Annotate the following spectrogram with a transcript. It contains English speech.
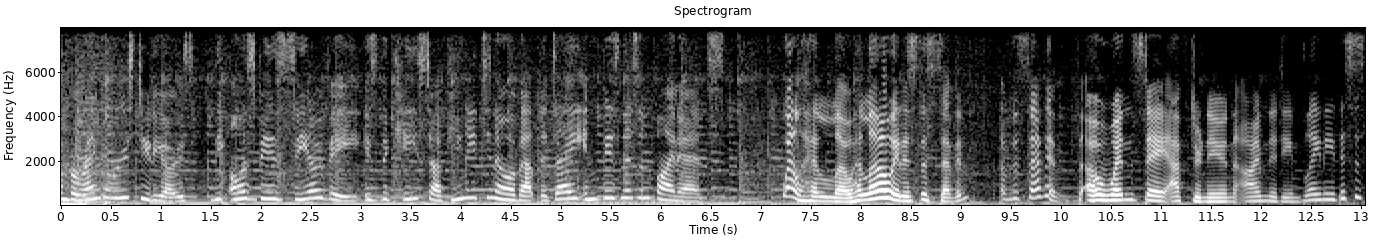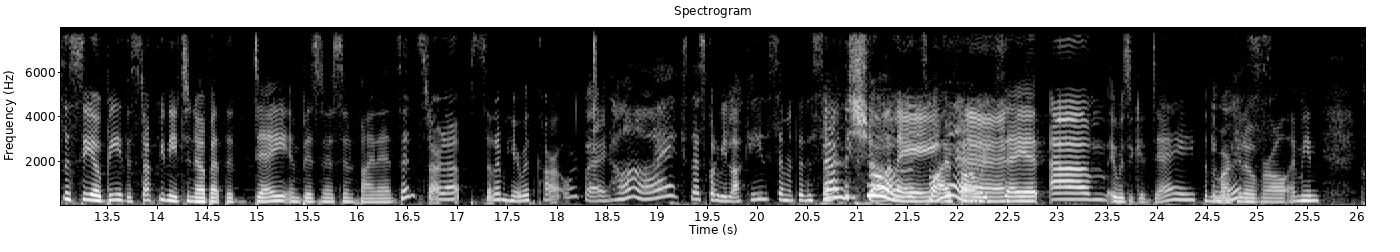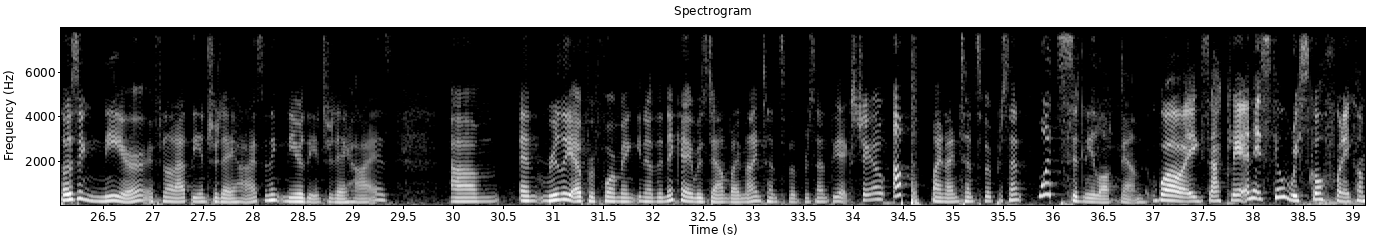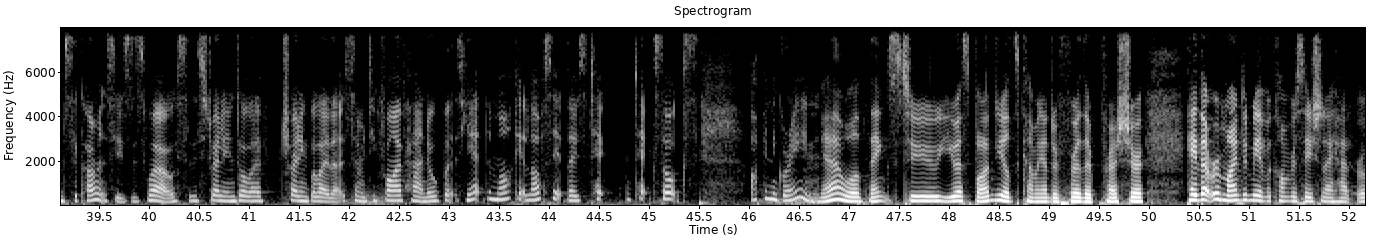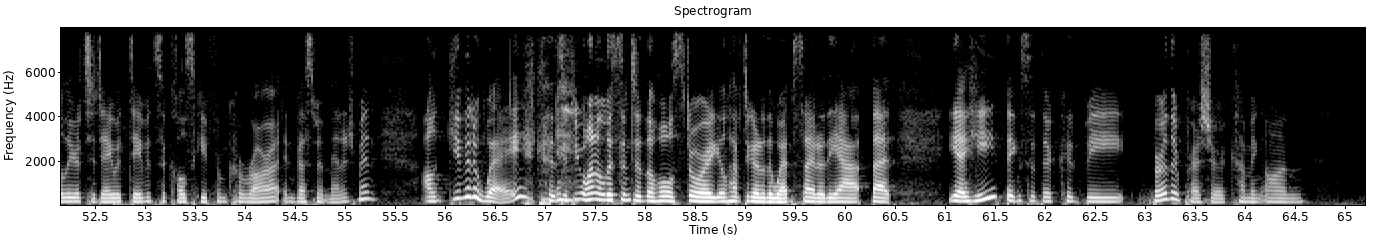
From Barangaroo Studios, the AusBiz COB is the key stuff you need to know about the day in business and finance. Well, hello, hello. It is the 7th of the 7th, a Wednesday afternoon. I'm Nadine Blayney. This is the COB, the stuff you need to know about the day in business and finance and startups. And I'm here with Cara Ordway. Hi, that's got to be lucky. The seventh of the I seventh, think so. surely. That's why I thought Yeah. we'd say it. Um, it was a good day for the It market was. overall. I mean, closing near, if not at the intraday highs, I think near the intraday highs. Um, and really outperforming, you know, the Nikkei was down by nine tenths of a percent, the XJO up by nine tenths of a percent. What's Sydney lockdown? Well, exactly, and it's still risk off when it comes to currencies as well. So the Australian dollar trading below that seventy-five handle, but yet the market loves it. Those tech tech stocks up in the green. Yeah, well, thanks to U.S. bond yields coming under further pressure. Hey, that reminded me of a conversation I had earlier today with David Sokolsky from Carrara Investment Management. I'll give it away because if you want to listen to the whole story, you'll have to go to the website or the app. But yeah, he thinks that there could be further pressure coming on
